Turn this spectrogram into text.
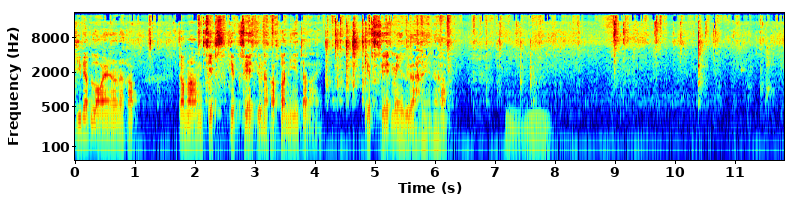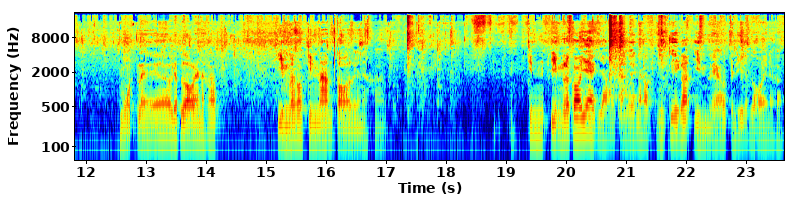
ที่เรียบร้อยแล้วนะครับกำลังเก็บเก็บเศษอยู่นะครับ ตอนนี้เจ้าลาย เก็บเศษไม่เหลือเลยนะครับหมดแล้วเรียบร้อยนะครับ อิ่มแล้วก็กินน้ำต่อเลยนะครับ กินอิ่มแล้วก็แยกย้ายกันเลยนะครับ นิกกี้ก็อิ่มแล้วเป็นที่เรียบร้อยนะครับ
